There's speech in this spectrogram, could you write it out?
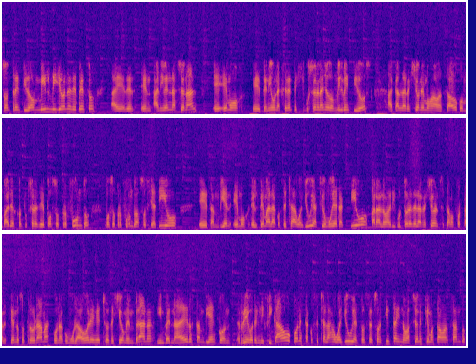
son 32 mil millones de pesos eh, a nivel nacional. Eh, hemos tenido una excelente ejecución en el año 2022. Acá en la región hemos avanzado con varias construcciones de pozos profundos, pozos profundos asociativos, eh, también hemos el tema de la cosecha de agua lluvia ha sido muy atractivo para los agricultores de la región. Estamos fortaleciendo esos programas con acumuladores hechos de geomembrana, invernaderos también con riego tecnificado con esta cosecha de las aguas lluvia. Entonces son distintas innovaciones que hemos estado avanzando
